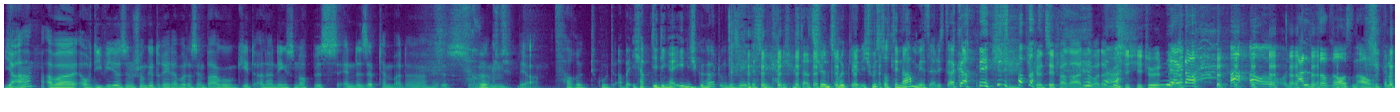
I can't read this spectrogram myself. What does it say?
Ja, aber auch die Videos sind schon gedreht, aber das Embargo geht allerdings noch bis Ende September. Da ist Verrückt. Ähm, ja. Verrückt, gut. Aber ich habe die Dinger eh nicht gehört und gesehen, deswegen kann ich mich da schön zurücklehnen. Ich wüsste doch den Namen jetzt ehrlich gesagt gar nicht. Ich könnte es dir verraten, aber dann müsste ich die töten. Ja, genau. Und alle da draußen auch. Genau.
